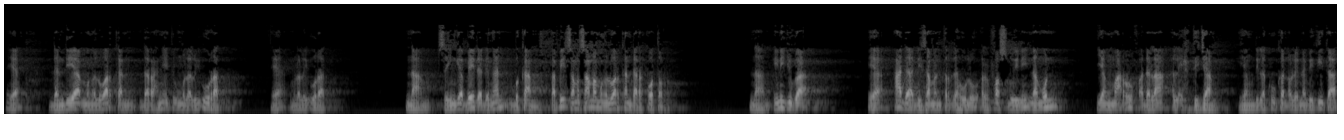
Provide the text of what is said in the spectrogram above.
ya. Dan dia mengeluarkan darahnya itu melalui urat ya melalui urat. Nah sehingga beda dengan bekam tapi sama-sama mengeluarkan darah kotor. Nah ini juga ya ada di zaman terdahulu al-faslu ini namun yang ma'ruf adalah al-ihtijam yang dilakukan oleh nabi kita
